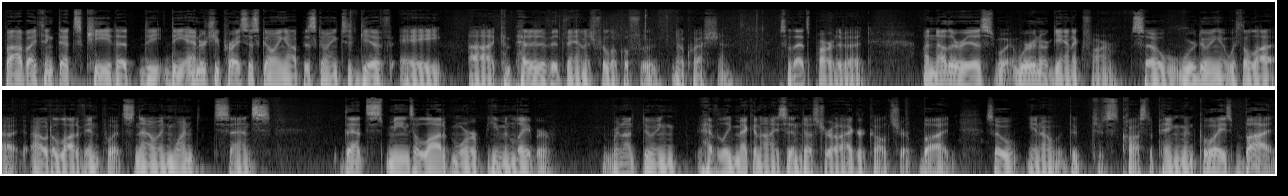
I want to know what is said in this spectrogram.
Bob, I think that's key. That the, the energy prices going up is going to give a uh, competitive advantage for local food, no question. So that's part of it. Another is we're an organic farm, so we're doing it with a lot uh, out a lot of inputs. Now, in one sense, that means a lot of more human labor we're not doing heavily mechanized industrial agriculture, but so you know there's cost of paying employees, but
